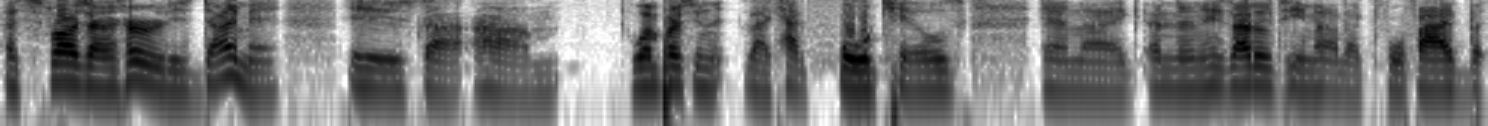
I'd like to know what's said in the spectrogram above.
as far as I heard, is diamond is that um, one person like had four kills and like and then his other team had like four or five, but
